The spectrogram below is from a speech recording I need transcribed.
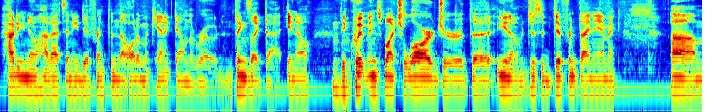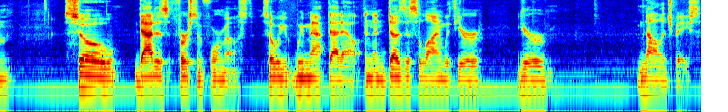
how do you know how that's any different than the auto mechanic down the road and things like that you know? Mm-hmm. the equipment's much larger the you know just a different dynamic. Um, so that is first and foremost so we, we map that out and then does this align with your your knowledge base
